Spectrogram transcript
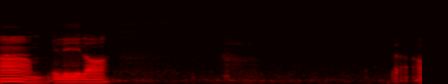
งามอีลีเหรอจะเอา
